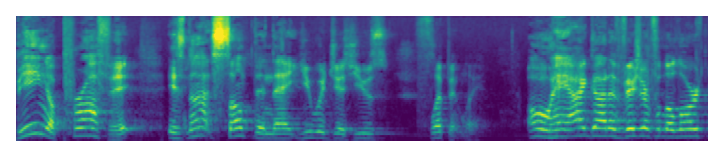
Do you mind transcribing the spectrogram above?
Being a prophet is not something that you would just use flippantly. Oh, hey, I got a vision from the Lord.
